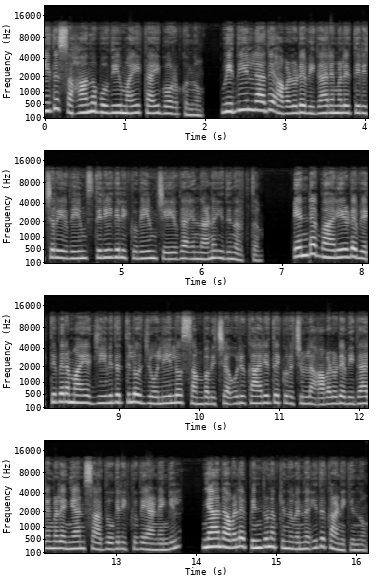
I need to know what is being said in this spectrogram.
ഇത് സഹാനുഭൂതിയുമായി കൈകോർക്കുന്നു. വിധിയില്ലാതെ അവളുടെ വികാരങ്ങളെ തിരിച്ചറിയുകയും സ്ഥിരീകരിക്കുകയും ചെയ്യുക എന്നാണ് ഇതിനർത്ഥം. എന്റെ ഭാര്യയുടെ വ്യക്തിപരമായ ജീവിതത്തിലോ ജോലിയിലോ സംഭവിച്ച ഒരു കാര്യത്തെക്കുറിച്ചുള്ള അവളുടെ വികാരങ്ങളെ ഞാൻ സാധൂകരിക്കുകയാണെങ്കിൽ ഞാൻ അവളെ പിന്തുണയ്ക്കുന്നുവെന്ന് ഇത് കാണിക്കുന്നു.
